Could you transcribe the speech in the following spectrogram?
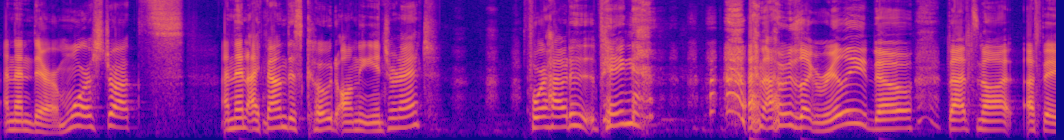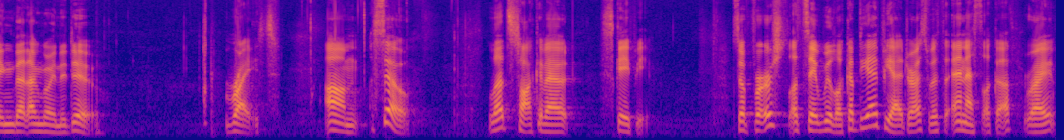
and then there are more structs, and then I found this code on the internet for how to ping. and I was like, really? No, that's not a thing that I'm going to do. Right. Um, so let's talk about Scapy. So first, let's say we look up the IP address with nslookup, right?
